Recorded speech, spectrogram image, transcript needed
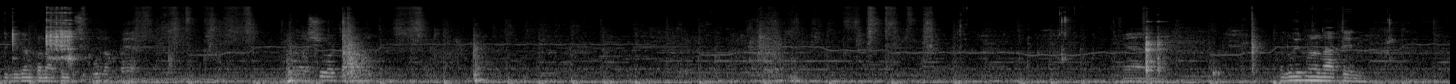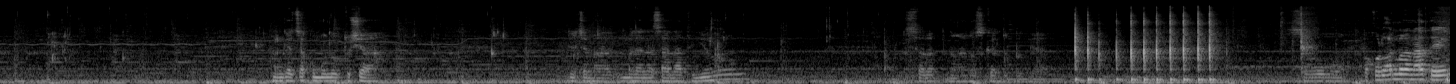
Bibigyan pa natin kasi kulang pa yan. Sure tayo. Yan. Haluin muna natin. Hanggang sa kumuluto siya. Diyan siya ma- malalasa natin yung sarap ng arroz caldo pag So, pakuluan muna natin.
